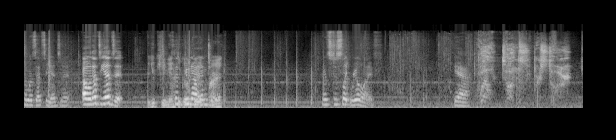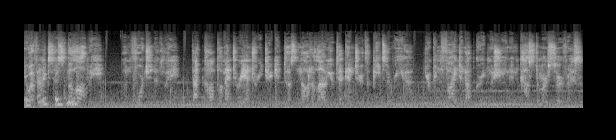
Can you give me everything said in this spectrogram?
Unless that's the exit. Oh, that's the exit. Are you kidding me? I have to go do through not the enter. front. It's just like real life. Yeah. Well done, superstar. You have you, access to the lobby. Unfortunately, that complimentary entry ticket does not allow you to enter the pizzeria. You can find an upgrade machine in customer service.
